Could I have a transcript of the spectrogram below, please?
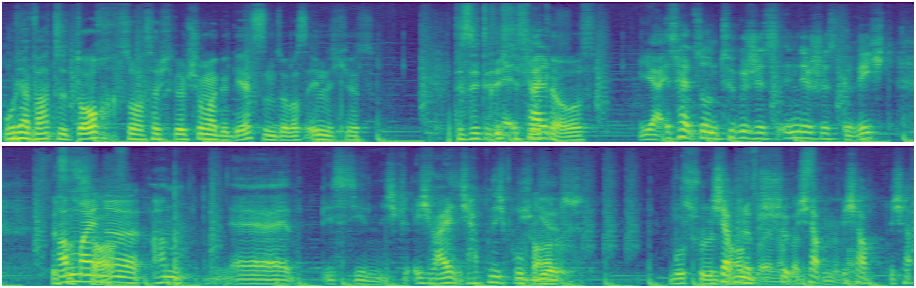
Oder warte, doch, sowas habe ich glaube ich schon mal gegessen, sowas ähnliches. Das sieht richtig ist halt- lecker aus. Ja, ist halt so ein typisches indisches Gericht. Ist haben meine, haben, äh, bisschen, ich, ich weiß, ich habe nicht probiert. Schade. Muss schön Ich habe eine, scharf sein, schö- ich hab, ich hab, ich hab,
